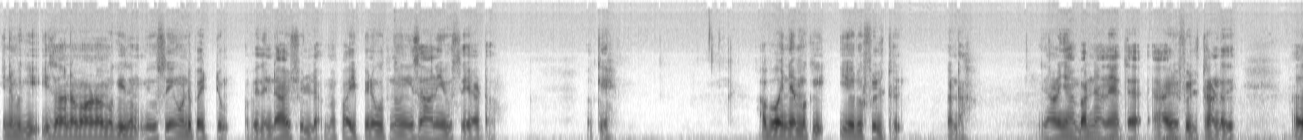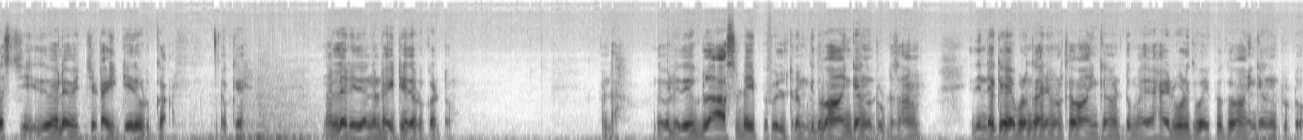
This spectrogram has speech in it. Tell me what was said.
ഇനി നമുക്ക് ഈ സാധനമാണ് നമുക്ക് ഇതും യൂസ് ചെയ്യാൻ കൊണ്ട് പറ്റും. അപ്പോൾ ഇതിന്റെ ആവശ്യമില്ല. നമ്മൾ പൈപ്പിന് കുത്തുന്നെങ്കിൽ ഈ സാധനം യൂസ് ചെയ്യാം കേട്ടോ. ഓക്കെ അപ്പോൾ ഇനി നമുക്ക് ഈ ഒരു ഫിൽറ്റർ കണ്ട. ഇതാണ് ഞാൻ പറഞ്ഞ നേരത്തെ ആ ഒരു ഫിൽറ്ററാണിത് അത് ജസ്റ്റ് ഇതുപോലെ വെച്ച് ടൈറ്റ് ചെയ്ത് കൊടുക്കുക ഓക്കെ നല്ല രീതിയിൽ ഒന്ന് ടൈറ്റ് ചെയ്ത് കൊടുക്കാം കേട്ടോ. കണ്ട. ഇതുപോലെ ഇത് ഗ്ലാസ് ടൈപ്പ് ഫിൽറ്റർ നമുക്കിത് വാങ്ങിക്കാൻ കിട്ടും കേട്ടോ സാധനം. ഇതിന്റെ കേബിളും കാര്യങ്ങളൊക്കെ വാങ്ങിക്കാൻ കിട്ടും. അതായത് ഹൈഡ്രോളിക് പൈപ്പൊക്കെ വാങ്ങിക്കാൻ കിട്ടും കേട്ടോ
